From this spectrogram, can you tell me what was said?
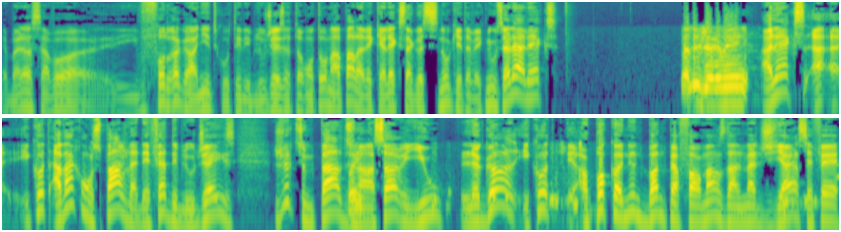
Eh bien là, ça va. Euh, il vous faudra gagner du côté des Blue Jays de Toronto. On en parle avec Alex Agostino qui est avec nous. Salut, Alex! Salut Jérémy. Alex, écoute, avant qu'on se parle de la défaite des Blue Jays, je veux que tu me parles du lanceur You. Le gars, écoute, n'a pas connu une bonne performance dans le match d'hier. C'est fait,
